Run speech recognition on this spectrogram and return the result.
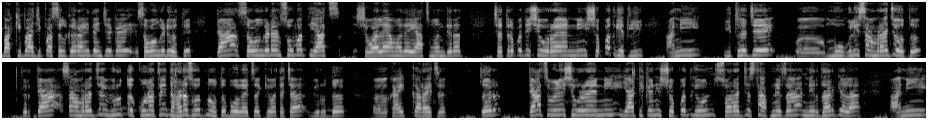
बाकी बाजी पासलकर आणि त्यांचे काही सवंगडी होते. त्या सवंगड्यांसोबत याच शिवालयामध्ये याच मंदिरात छत्रपती शिवरायांनी शपथ घेतली आणि इथं जे मुघली साम्राज्य होतं तर त्या साम्राज्याविरुद्ध कुणाचंही धाडस होत नव्हतं बोलायचं किंवा त्याच्या विरुद्ध काही करायचं. तर त्याच वेळी शिवरायांनी या ठिकाणी शपथ घेऊन स्वराज्य स्थापनेचा निर्धार केला आणि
